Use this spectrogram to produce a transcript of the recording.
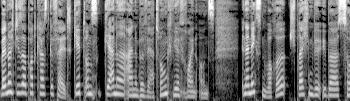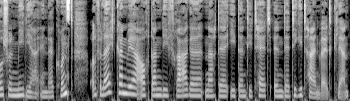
Wenn euch dieser Podcast gefällt, gebt uns gerne eine Bewertung. Wir freuen uns. In der nächsten Woche sprechen wir über Social Media in der Kunst und vielleicht können wir auch dann die Frage nach der Identität in der digitalen Welt klären.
